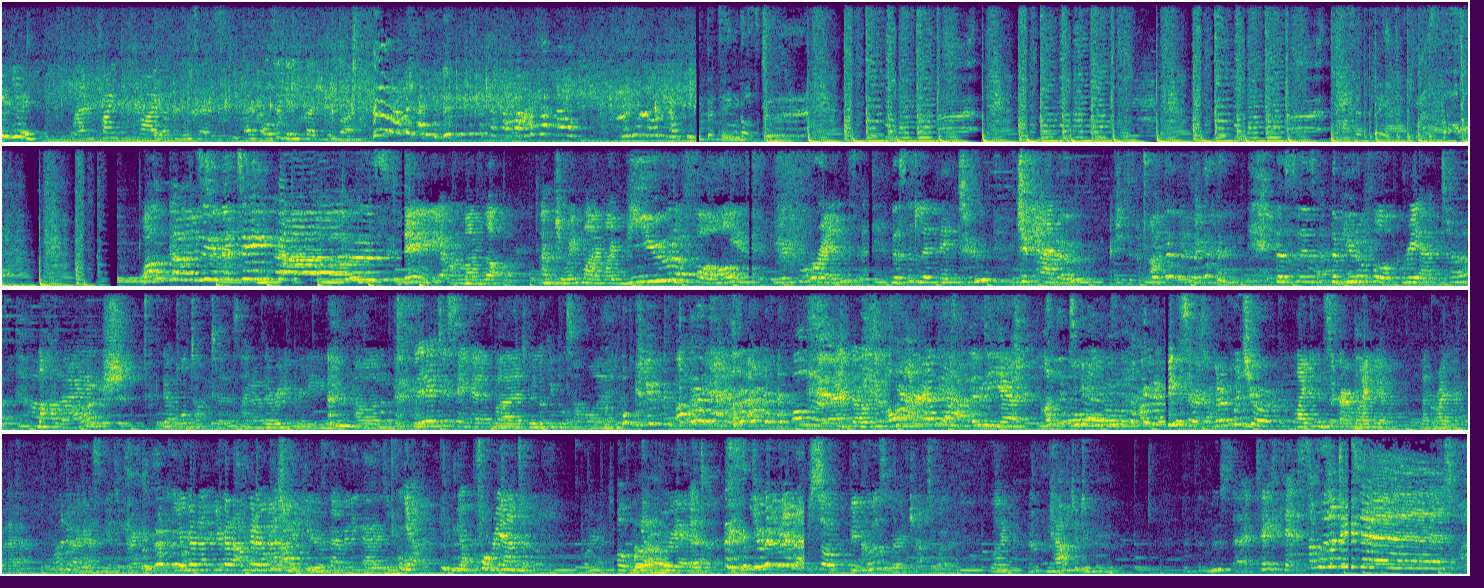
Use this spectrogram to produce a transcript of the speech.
are you doing? I'm trying to try your insects and also getting fresh goodbye. The tingles. Welcome to the Ting Goes! Today on my vlog, I'm joined by my beautiful, beautiful friends. This is Linetu Jacado. Actually, this is This is the beautiful Rianta Maharaj. They're all doctors. I know they're really pretty. Um, they don't just take it, but we're looking for someone. All the randos. All the randos on the DM. On the DMs. I'm gonna be serious. I'm gonna put your like Instagram right here, like right here. Where I am. Why do I You're get gonna see. You're gonna, you're gonna, I'm gonna match with you. that many guys? Yeah, yeah, for Rihanna. For Rihanna. Oh, Bruh. yeah, Korean. You're gonna get that. So, because we're in Chatsworth, like, we have to do The Musa taste test. some of the tastes!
